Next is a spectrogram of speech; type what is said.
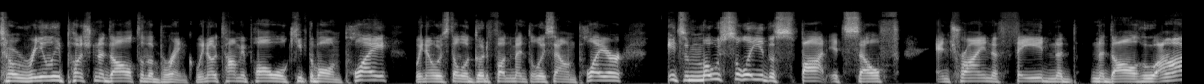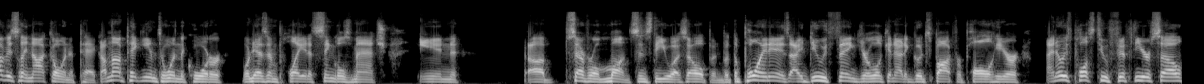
to really push Nadal to the brink. We know Tommy Paul will keep the ball in play. We know he's still a good, fundamentally sound player. It's mostly the spot itself and trying to fade Nadal, who I'm obviously not going to pick. I'm not picking him to win the quarter when he hasn't played a singles match in uh, several months since the U.S. Open. But the point is, I do think you're looking at a good spot for Paul here. I know he's plus 250 or so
